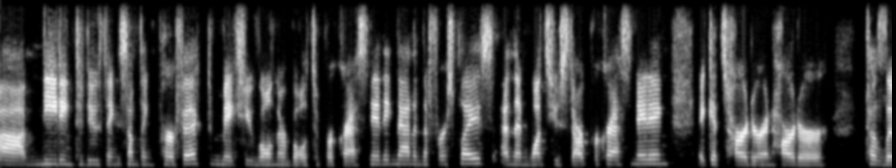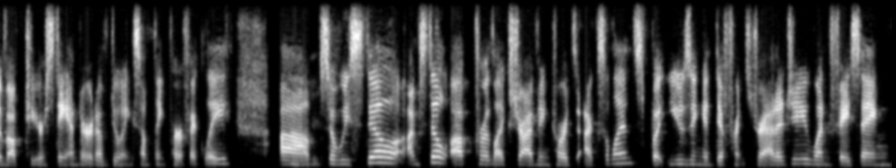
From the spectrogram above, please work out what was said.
um, needing to do things something perfect makes you vulnerable to procrastinating that in the first place and then once you start procrastinating it gets harder and harder to live up to your standard of doing something perfectly um, mm-hmm. so we still i'm still up for like striving towards excellence but using a different strategy when facing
